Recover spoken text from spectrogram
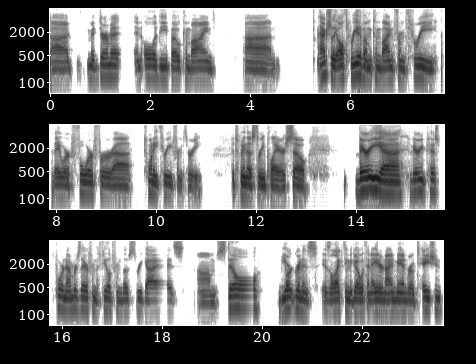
Uh, McDermott and Oladipo combined. Um, actually, all three of them combined from three. They were four for uh, 23 from three between those three players. So very, uh, very piss poor numbers there from the field from those three guys. Um, still, Bjorkgren is is electing to go with an eight or nine man rotation.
